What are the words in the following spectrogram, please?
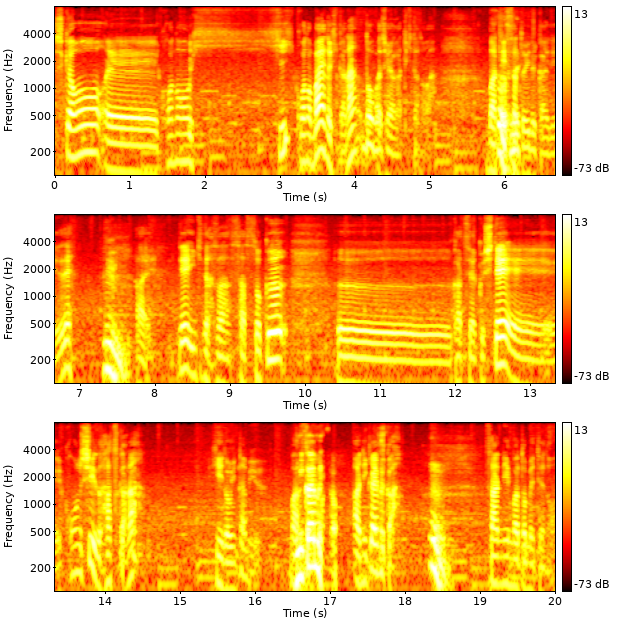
しかも、えーこの日この前の日かな？堂林が上がってきたのはバティスタと入れ替えでねうん。はい、で池田さん早速活躍して、えー今シーズン初かな？ヒーローインタビュー、まあ2回目でしょ？あ2回目かうん。3人まとめての、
